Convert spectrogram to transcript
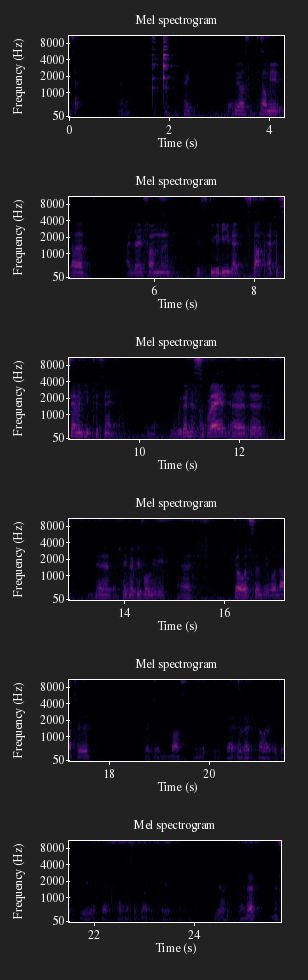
That's it. Right? Okay. Bill tell me uh, I learned from his DVD that stop at seventy percent. Yeah. Yeah, we're going to spread uh, the the paper before we uh, go, so you will not uh, get lost. You know, That, with that color, it gets the effect almost of like a cave painting. Yeah, Right? that let's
